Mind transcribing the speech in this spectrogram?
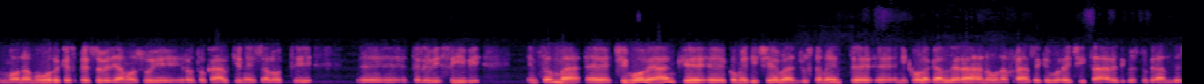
Mon Amour che spesso vediamo sui rotocalchi nei salotti eh, televisivi. Insomma, eh, ci vuole anche, eh, come diceva giustamente eh, Nicola Gallerano, una frase che vorrei citare di questo grande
